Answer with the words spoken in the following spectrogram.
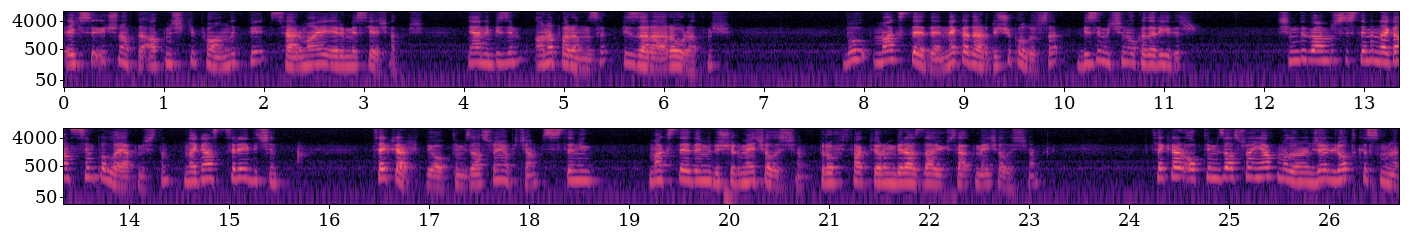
eksi 3.62 puanlık bir sermaye erimesi yaşatmış. Yani bizim ana paramızı bir zarara uğratmış. Bu MaxDD ne kadar düşük olursa bizim için o kadar iyidir. Şimdi ben bu sistemi Nagant Simple ile yapmıştım. Nagant Trade için tekrar bir optimizasyon yapacağım. Sistemin MaxDD'mi düşürmeye çalışacağım. Profit faktörümü biraz daha yükseltmeye çalışacağım. Tekrar optimizasyon yapmadan önce lot kısmını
